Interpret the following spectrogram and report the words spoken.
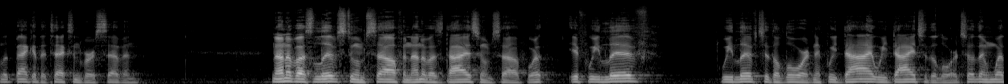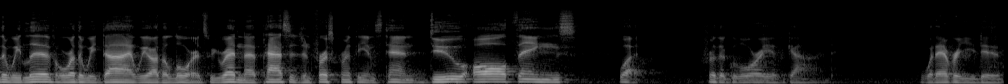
Look back at the text in verse 7. None of us lives to himself, and none of us dies to himself. If we live, we live to the Lord, and if we die, we die to the Lord. So then, whether we live or whether we die, we are the Lord's. We read in that passage in 1 Corinthians 10 do all things, what? For the glory of God. Whatever you do.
